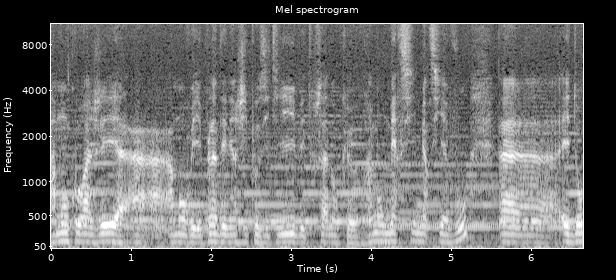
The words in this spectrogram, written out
à, m'encourager, à, m'envoyer plein d'énergie positive et tout ça. Donc euh, vraiment merci, merci à vous. Euh, et donc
